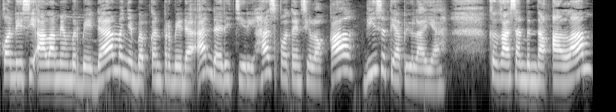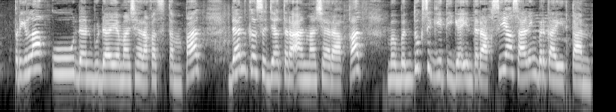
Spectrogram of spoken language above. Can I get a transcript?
Kondisi alam yang berbeda menyebabkan perbedaan dari ciri khas potensi lokal di setiap wilayah kekhasan bentang alam, perilaku, dan budaya masyarakat setempat, dan kesejahteraan masyarakat membentuk segitiga interaksi yang saling berkaitan.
